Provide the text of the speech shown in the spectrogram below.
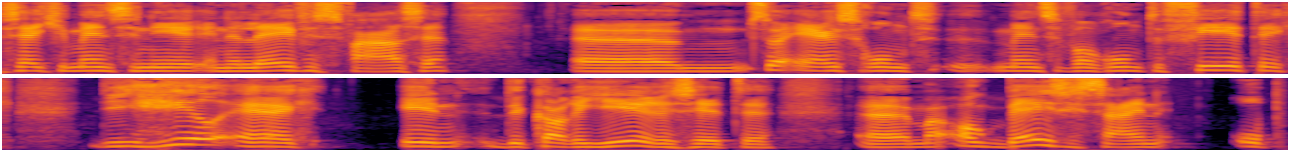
Zet je mensen neer in een levensfase. ehm, zo ergens rond mensen van rond de 40, die heel erg in de carrière zitten, eh, maar ook bezig zijn op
